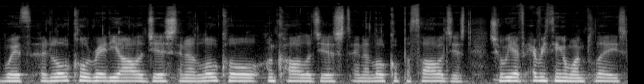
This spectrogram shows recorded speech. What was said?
with a local radiologist and a local oncologist and a local pathologist. So we have everything in one place.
